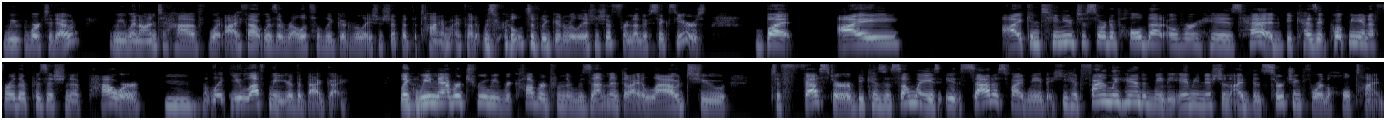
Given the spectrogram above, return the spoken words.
we worked it out. We went on to have what I thought was a relatively good relationship at the time. I thought it was a relatively good relationship for another six years. But I I continued to sort of hold that over his head because it put me in a further position of power. Mm. Like you left me, you're the bad guy. Like yeah. we never truly recovered from the resentment that I allowed to to fester because in some ways it satisfied me that he had finally handed me the ammunition I'd been searching for the whole time,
